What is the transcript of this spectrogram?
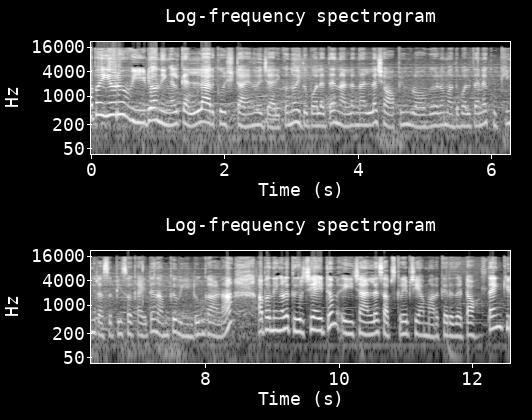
അപ്പോൾ ഈ ഒരു വീഡിയോ നിങ്ങൾക്ക് എല്ലാവർക്കും ഇഷ്ടമായെന്ന് വിചാരിക്കുന്നു. ഇതുപോലത്തെ നല്ല നല്ല ഷോപ്പിംഗ് വ്ളോഗുകളും അതുപോലെ തന്നെ കുക്കിംഗ് റെസിപ്പീസൊക്കെ ആയിട്ട് നമുക്ക് വീണ്ടും കാണാം. അപ്പോൾ നിങ്ങൾ തീർച്ചയായിട്ടും ഈ ചാനൽ സബ്സ്ക്രൈബ് ചെയ്യാൻ മറക്കരുത് കേട്ടോ താങ്ക്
